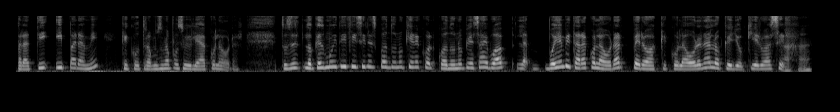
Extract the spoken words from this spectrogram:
para ti y para mí que encontramos una posibilidad de colaborar. Entonces, lo que es muy difícil es cuando uno quiere cuando uno piensa, "Ay, voy, a, la- voy a invitar a colaborar, pero a que colaboren a lo que yo quiero hacer. Ajá.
